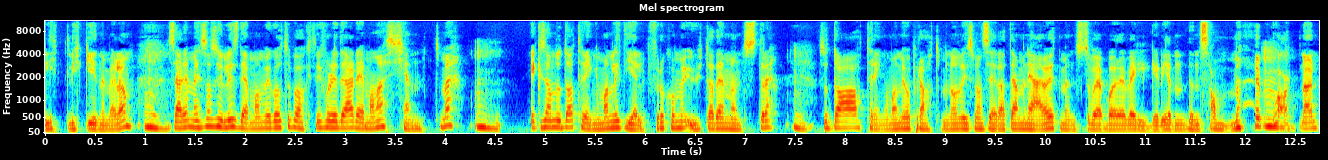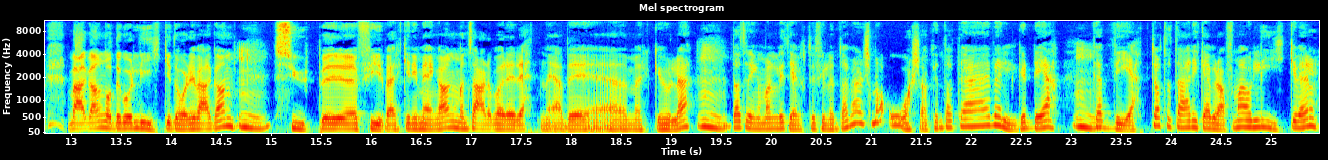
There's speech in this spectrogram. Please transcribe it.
litt lykke innimellom, så er det mest sannsynligvis det man vil gå tilbake til, fordi det er det man er kjent med. Sant? Og da trenger man litt hjelp for å komme ut av det mønsteret. Så da trenger man jo å prate med noen hvis man ser at ja, men jeg er jo et mønster hvor jeg bare velger den, den samme partneren hver gang, og det går like dårlig hver gang. Super fyrverkeri med en gang, men så er det bare rett ned i eh, mørke hullet. Da trenger man litt hjelp til å fylle ut av hva er det som er årsaken til at jeg velger det. For jeg vet jo at dette her ikke er bra for meg, og likevel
